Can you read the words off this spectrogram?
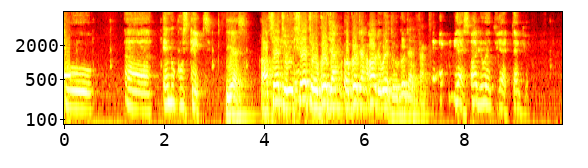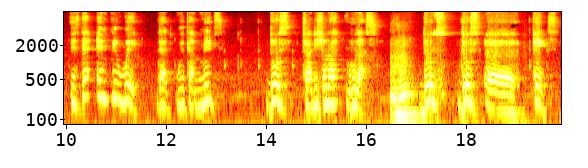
to uh, Enugu State. Yes. Or say to say to Ogoja, Ogoja, all the way to Ogoja, in fact. Yes, all the way to here. Thank you. Is there any way that we can meet those traditional rulers, those those uh, kings?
